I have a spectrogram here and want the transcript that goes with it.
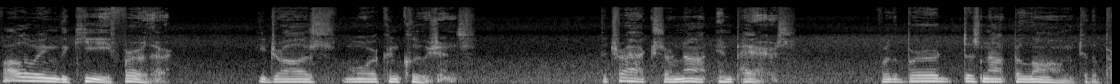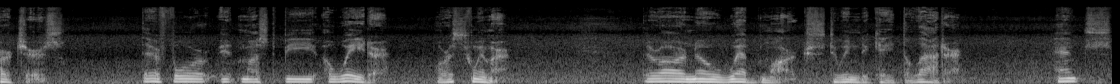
Following the key further, he draws more conclusions. The tracks are not in pairs, for the bird does not belong to the perchers. Therefore, it must be a wader or a swimmer. There are no web marks to indicate the latter. Hence,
